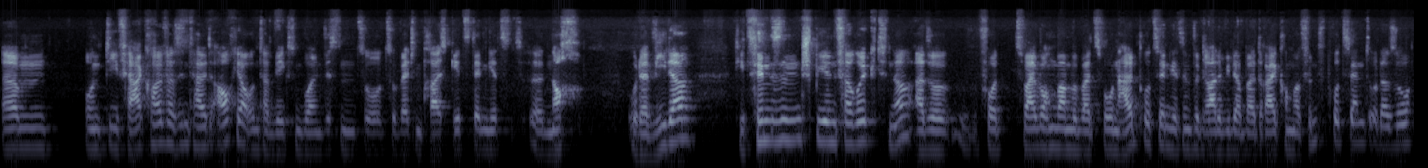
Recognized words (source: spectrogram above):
Ähm, und die Verkäufer sind halt auch ja unterwegs und wollen wissen, so, zu welchem Preis geht es denn jetzt äh, noch oder wieder. Die Zinsen spielen verrückt. Ne? Also vor zwei Wochen waren wir bei 2,5 Prozent, jetzt sind wir gerade wieder bei 3,5 Prozent oder so.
